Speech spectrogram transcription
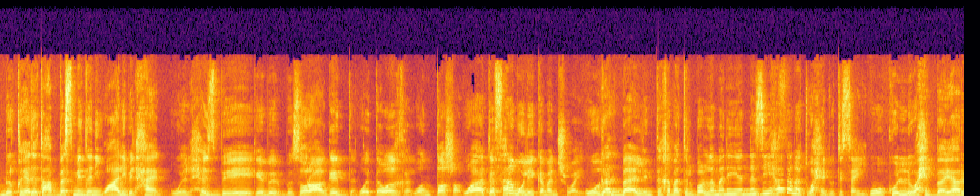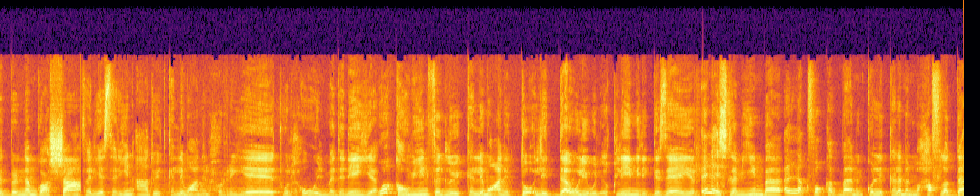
بقيادة عباس مدني وعلي بالحاج. والحزب إيه؟ كبر بسرعة جدا وتوغل وانتشر وهتفهموا ليه كمان شوية. وجت بقى الانتخابات البرلمانية النزيهة سنة 91 وكل واحد بقى يعرض برنامجه على الشعب. فاليساريين قعدوا يتكلموا عن الحريات والحقوق المدنية والقوميين فضلوا يتكلموا عن التقل الدولي والإقليمي للجزائر. الإسلاميين بقى قال لك فكك بقى من كل الكلام المحفلط ده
